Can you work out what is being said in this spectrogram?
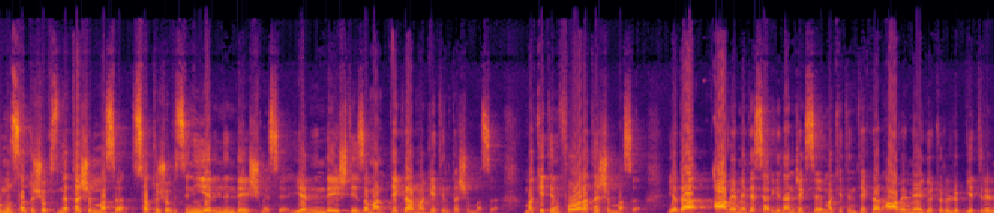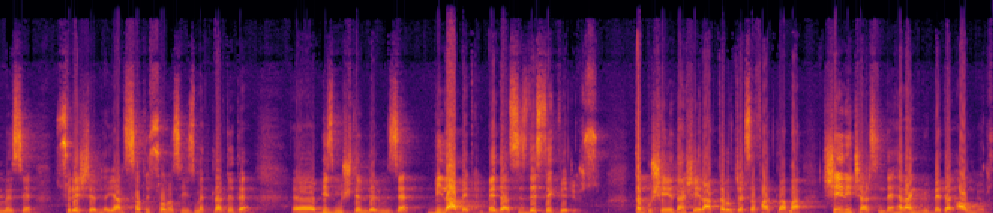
bunun satış ofisine taşınması, satış ofisinin yerinin değişmesi, yerinin değiştiği zaman tekrar maketin taşınması, maketin fuara taşınması ya da AVM'de sergilenecekse maketin tekrar AVM'ye götürülüp getirilmesi süreçlerinde yani satış sonrası hizmetlerde de e, biz müşterilerimize bila bedel, bedelsiz destek veriyoruz. Tabi bu şehirden şehire aktarılacaksa farklı ama şehir içerisinde herhangi bir bedel almıyoruz.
